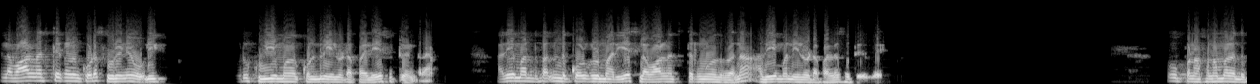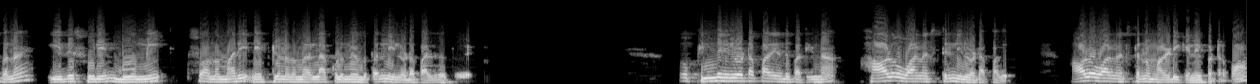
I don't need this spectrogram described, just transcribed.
சில வால் நட்சத்திரங்களும் கூட சூரியனை ஒளி ஒரு குவியமாக கொண்டு நீள்வட்ட பாதையை சுற்றுகின்றன. அதே மாதிரி வந்து பார்த்தீங்கன்னா இந்த கோள்கள் மாதிரியே சில வால் நட்சத்திரங்களும் வந்து பார்த்தீங்கன்னா அதே மாதிரி நீள்வட்ட பாதையில சுற்றுது ஸோ இப்போ நான் சொன்ன மாதிரி வந்து பார்த்தீங்கன்னா இது சூரியன் பூமி ஸோ அந்த மாதிரி நெப்டியூன் அந்த மாதிரி எல்லா குழுமே வந்து பார்த்தீங்கன்னா நீளோட்ட பாதை சுற்றுது. ஸோ இந்த நீளோட்ட பாதை வந்து பார்த்தீங்கன்னா ஹாலோ வால் நட்சத்திரம் நீளோட்ட பாதை. ஹாலோ வால் நட்சத்திரம் நம்ம ஆல்ரெடி கேள்விப்பட்டிருக்கோம்.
